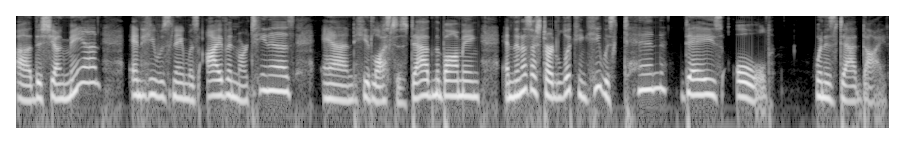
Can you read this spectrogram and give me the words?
uh, this young man, and he was name was Ivan Martinez, and he'd lost his dad in the bombing. And then as I started looking, he was ten days old when his dad died.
